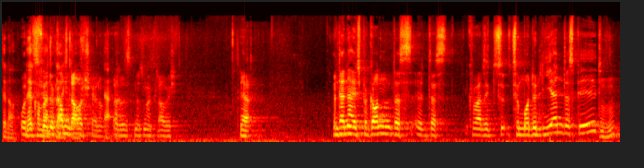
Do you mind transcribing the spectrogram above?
Genau. Und da das ist für eine kommende drauf. Ausstellung. Ja. Also das müssen wir, glaube ich. Ja. Und dann habe ich begonnen, das, äh, das quasi zu, zu modellieren, das Bild. Mhm.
